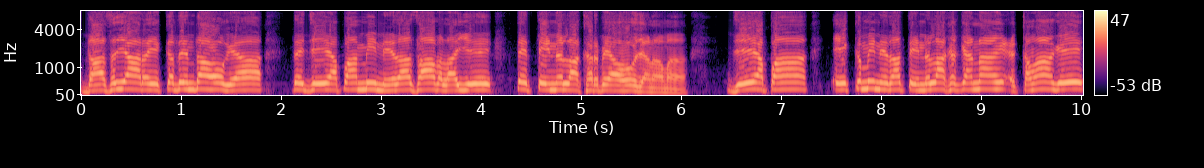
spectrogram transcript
10000 ਇੱਕ ਦਿਨ ਦਾ ਹੋ ਗਿਆ ਤੇ ਜੇ ਆਪਾਂ ਮਹੀਨੇ ਦਾ ਹਿਸਾਬ ਲਾਈਏ ਤੇ 3 ਲੱਖ ਰੁਪਇਆ ਹੋ ਜਾਣਾ ਵਾ। ਜੇ ਆਪਾਂ 1 ਮਹੀਨੇ ਦਾ 3 ਲੱਖ ਕਹਿਣਾ, ਕਵਾਂਗੇ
